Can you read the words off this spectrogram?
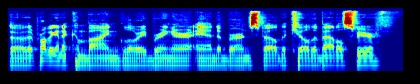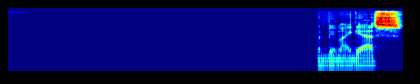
So they're probably going to combine Glorybringer and a burn spell to kill the Battle Sphere. Would be my guess.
